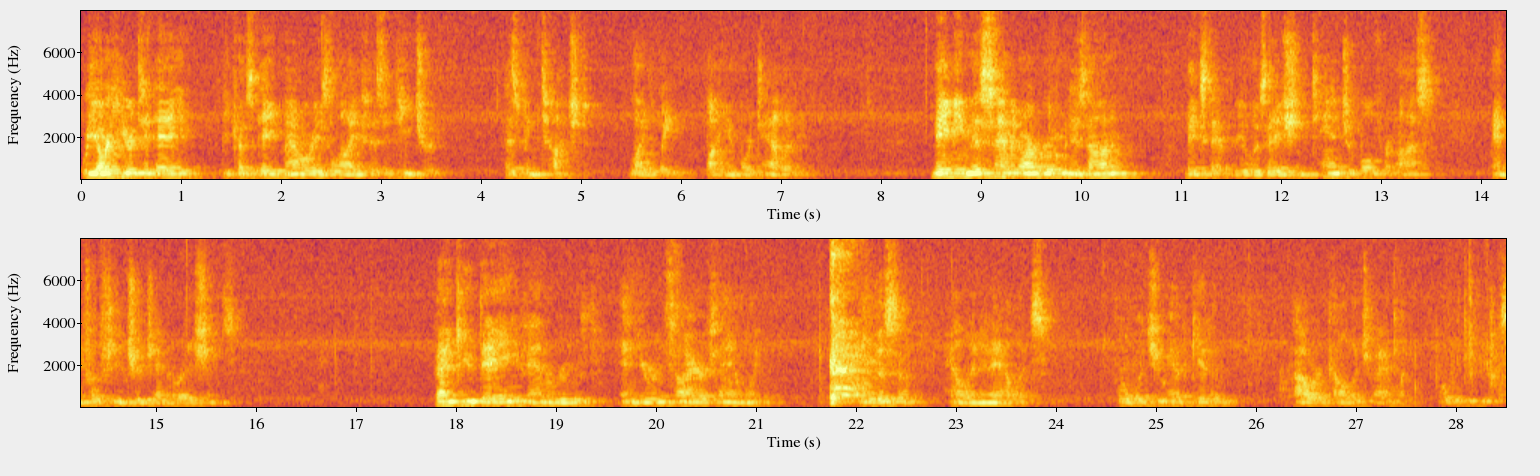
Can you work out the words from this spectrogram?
We are here today because Dave Mowry's life as a teacher has been touched lightly by immortality. Naming this seminar room in his honor makes that realization tangible for us and for future generations. Thank you, Dave and Ruth, and your entire family, Melissa, Helen, and Alex, for what you have given our college family over the years.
